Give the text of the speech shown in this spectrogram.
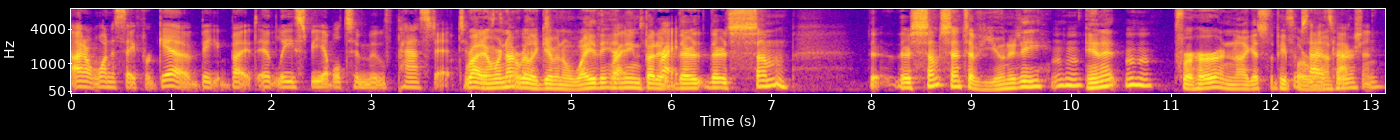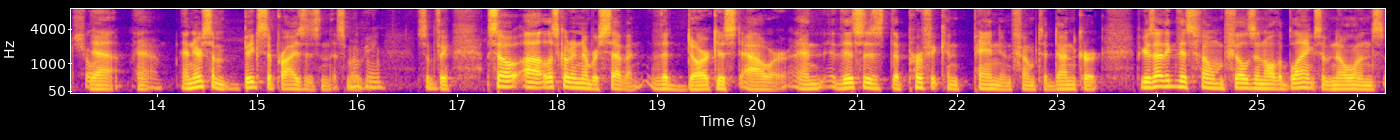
I don't want to say forgive, be, but at least be able to move past it. right, and we're not through really it. giving away the Right, ending, but it, right. there there's some there, there's some sense of unity in it for her and I guess the people Mm-hmm. Some around her. sure. Mm-hmm. Yeah, yeah. And there's some big surprises in this movie. Something. So uh, let's go to number seven, The Darkest Hour, and this is the perfect companion film to Dunkirk because I think this film fills in all the blanks of Nolan's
